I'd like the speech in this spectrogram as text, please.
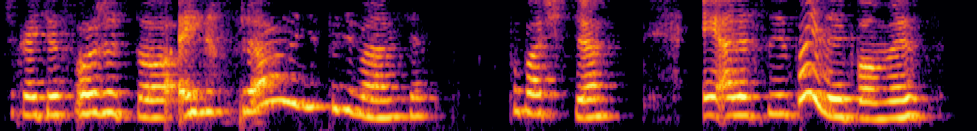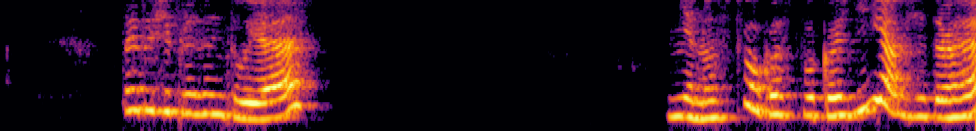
Czekajcie, otworzę to. Ej, naprawdę nie spodziewałam się. Popatrzcie. Ej, ale w sumie fajny pomysł. Tak to się prezentuje. Nie no, spoko, spoko, zdziwiłam się trochę,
